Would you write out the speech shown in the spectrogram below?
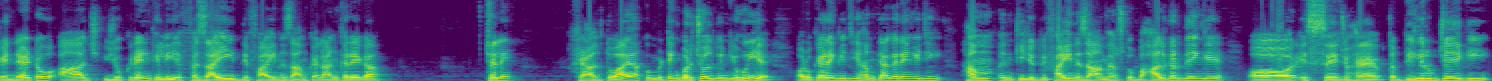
कि नेटो आज यूक्रेन के लिए फ़जाई दिफाई निज़ाम का ऐलान करेगा। चलें, ख्याल तो आया, कोई मीटिंग वर्चुअल तो इनकी हुई है और वो कह रहे हैं कि जी, हम क्या करेंगे जी? हम इनकी जो दिफाई निज़ाम है, उसको बहाल कर देंगे। और इससे जो है तब्दीली रुक जाएगी,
